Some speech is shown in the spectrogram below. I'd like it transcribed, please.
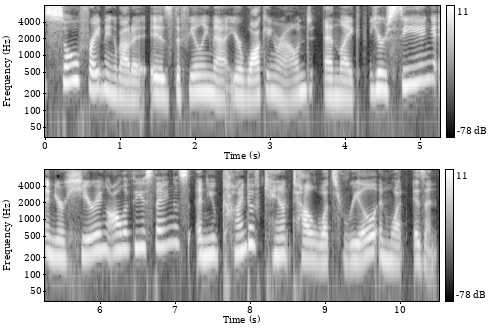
so frightening about it is the feeling that you're walking around and like you're seeing and you're hearing all of these things and you kind of can't tell what's real and what isn't.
